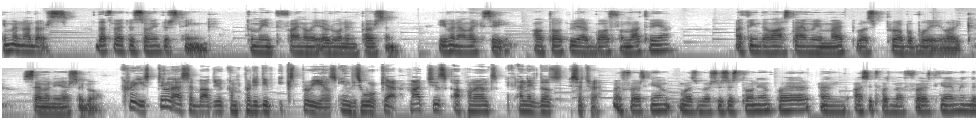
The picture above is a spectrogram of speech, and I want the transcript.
him and others. That's why it was so interesting to meet finally everyone in person. Even Alexei, although we are both from Latvia, I think the last time we met was probably like seven years ago. Kriss, tell us about your competitive experience in this World Cup, matches, opponents, anecdotes, etc. My first game was versus Estonian player, and as it was my first game in the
